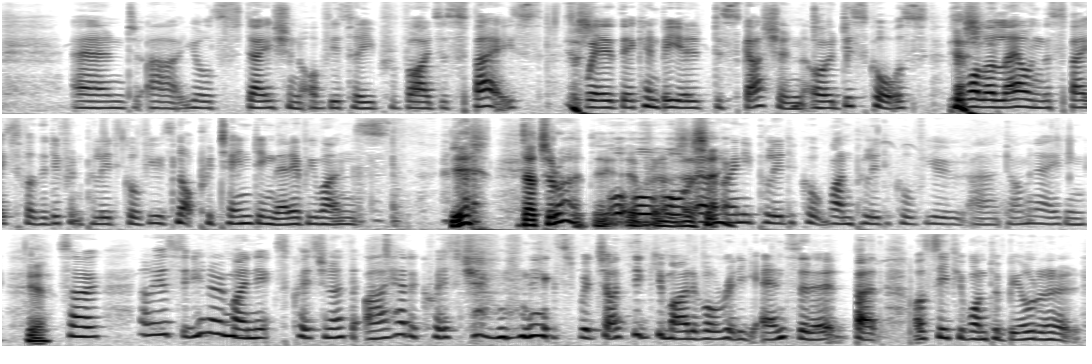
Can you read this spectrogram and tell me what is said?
and uh, your station obviously provides a space Yes. where there can be a discussion or a discourse Yes. while allowing the space for the different political views, not pretending that everyone's Yes, that's right. or, or, or, or any political one political view uh, dominating. Yeah. So, Elias, you know, my next question. I, th- I had a question next, which I think you might have already answered it, but I'll see if you want to build on it.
